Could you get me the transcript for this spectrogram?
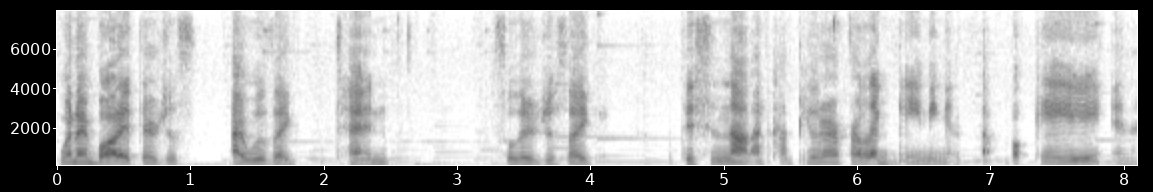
When I bought it, they're just. I was like 10, so they're just like, this is not a computer for like gaming and stuff, okay? And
